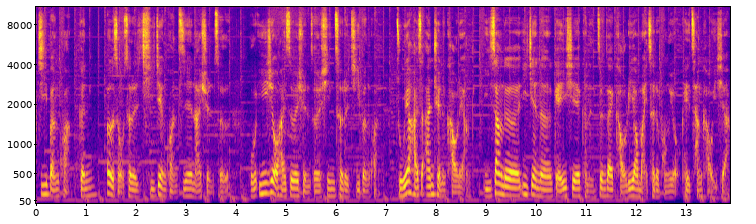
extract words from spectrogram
基本款跟二手车的旗舰款之间来选择，我依旧还是会选择新车的基本款，主要还是安全的考量。以上的意见呢，给一些可能正在考虑要买车的朋友可以参考一下。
